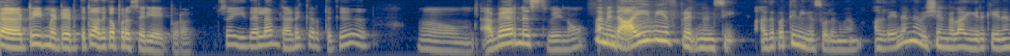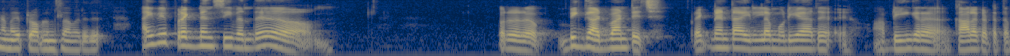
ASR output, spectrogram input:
க ட்ரீட்மெண்ட் எடுத்துகிட்டு அதுக்கப்புறம் சரியாகி போகிறாங்க ஸோ இதெல்லாம் தடுக்கிறதுக்கு அவேர்னஸ் வேணும். மேம் இந்த ஐவிஎஃப் பிரெக்னன்சி அதை பத்தி நீங்க சொல்லுங்க மேம் அதுல என்னென்ன விஷயங்கள்லாம் இருக்கு என்னென்ன மாதிரி ப்ராப்ளம்ஸ்லாம் வருது? ஐவிஎஃப் ப்ரெக்னன்சி வந்து ஒரு பிக் அட்வான்டேஜ் ப்ரெக்னெண்ட்டாக இல்லை முடியாது அப்படிங்கிற காலகட்டத்தை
